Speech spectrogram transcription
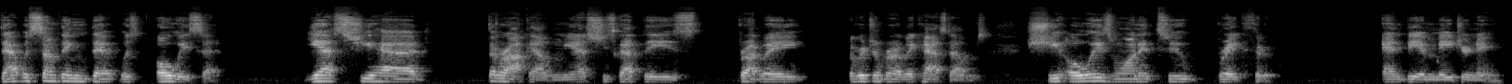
that was something that was always said. Yes, she had the rock album. Yes, she's got these Broadway original Broadway cast albums. She always wanted to break through and be a major name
